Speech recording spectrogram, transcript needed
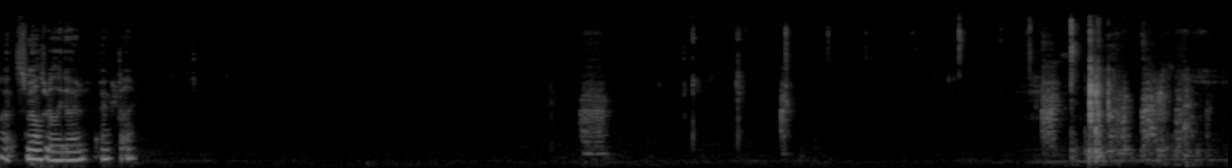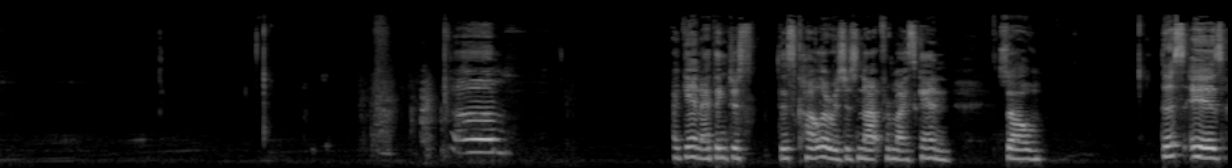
Oh, it smells really good, actually. Um, again, I think just this color is just not for my skin. So this is,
